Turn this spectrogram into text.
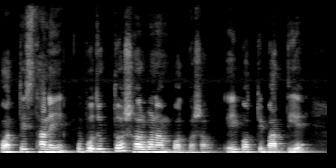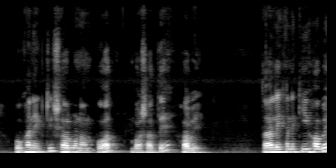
পদটির স্থানে উপযুক্ত সর্বনাম পদ বসাও। এই পদটি বাদ দিয়ে ওখানে একটি সর্বনাম পদ বসাতে হবে। তাহলে এখানে কি হবে?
